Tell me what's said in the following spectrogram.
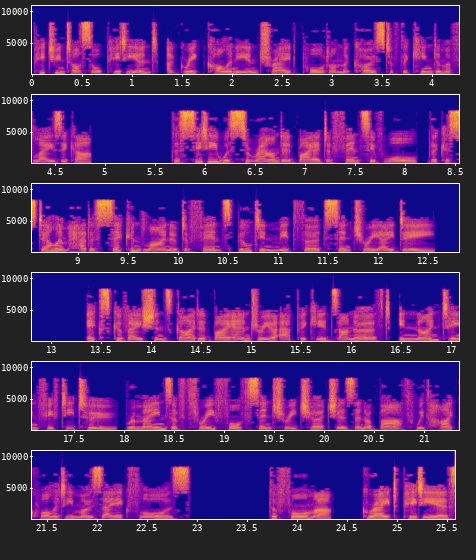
Pitiuntos or Pitiant, a Greek colony and trade port on the coast of the Kingdom of Lazica. The city was surrounded by a defensive wall. The castellum had a second line of defense built in mid-3rd century AD. Excavations guided by Andria Apakidze unearthed, in 1952, remains of three 4th-century churches and a bath with high-quality mosaic floors. The former, Great Pitius,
